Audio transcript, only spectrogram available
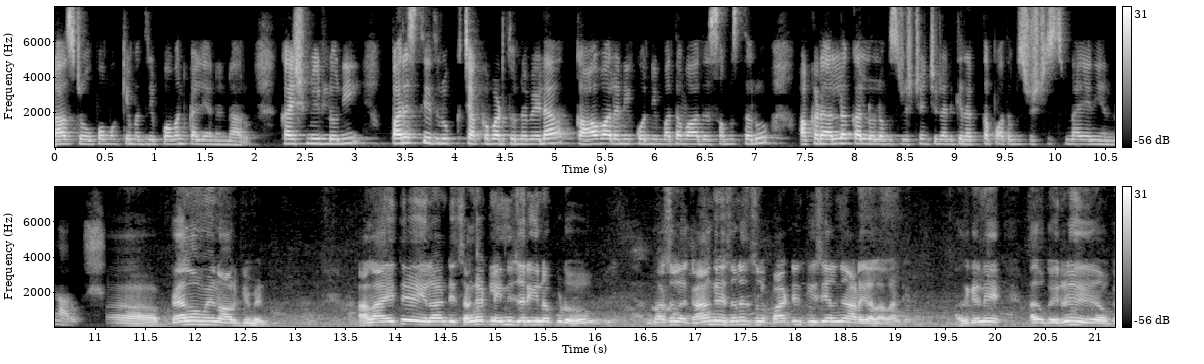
రాష్ట్ర ఉప ముఖ్యమంత్రి పవన్ కళ్యాణ్ అన్నారు. కాశ్మీర్లోని పరిస్థితులు చక్కబడుతున్న వేళ కావాలని కొన్ని మతవాద సంస్థలు అక్కడ అల్లకల్లోలం సృష్టించడానికి రక్తపాతం సృష్టిస్తున్నాయని అన్నారు. ఆర్గ్యుమెంట్ అలా అయితే ఇలాంటి సంఘటనలు ఎన్ని జరిగినప్పుడు అసలు కాంగ్రెస్ అనేది అసలు పార్టీని తీసేయాలని అడగాలి అలాంటివి. అందుకని అది ఒక ఇర్రె ఒక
